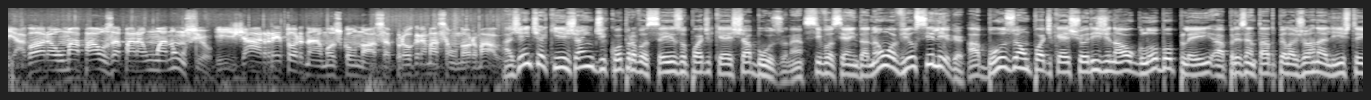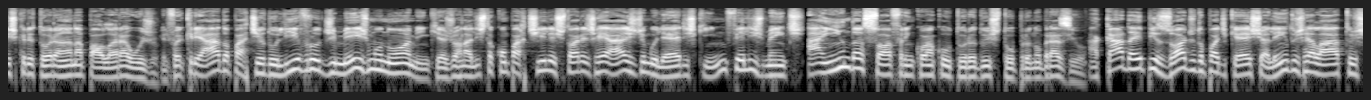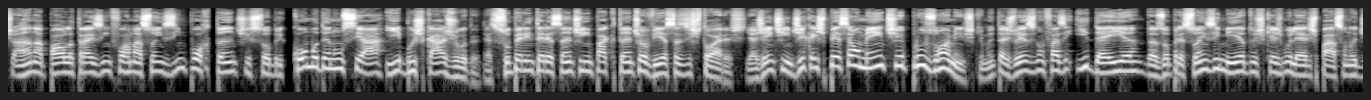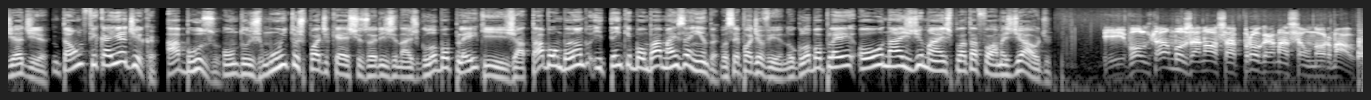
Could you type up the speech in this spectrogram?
E agora uma pausa para um anúncio e já retornamos com nossa programação normal. A gente aqui já indicou para vocês o podcast Abuso, né? Se você ainda não ouviu, se liga. Abuso é um podcast original Globoplay apresentado pela jornalista e escritora Ana Paula Araújo. Ele foi criado a partir do livro de mesmo nome, em que a jornalista compartilha histórias reais de mulheres que, infelizmente, ainda sofrem com a cultura do estupro no Brasil. A cada episódio do podcast, além dos relatos, a Ana Paula traz informações importantes sobre como denunciar e buscar ajuda. É super interessante e impactante ouvir essas histórias. E a gente indica especialmente para os homens, que muitas vezes não fazem ideia das opressões e medos que as mulheres passam no dia a dia. Então fica aí a dica. Abuso, um dos muitos podcasts originais Globoplay, que já tá bombando e tem que bombar mais ainda. Você pode ouvir no Globoplay ou nas demais plataformas de áudio. E voltamos à nossa programação normal.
